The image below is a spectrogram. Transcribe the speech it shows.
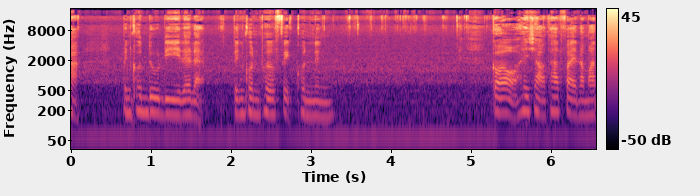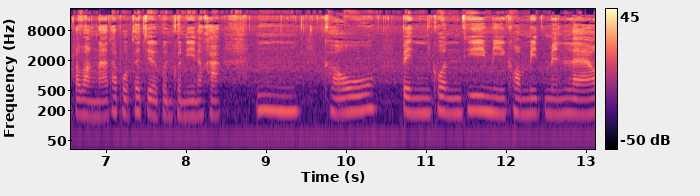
ค่ะ เป็นคนดูดีเลยแหละ เป็นคนเพอร์เฟกคนหนึ่งก็ให้ชาวธาตุไฟระมัดระวังนะ ถ้าพบถ้าเจอคนคนนี้นะคะ อืมเขาเป็นคนที่มีคอมมิชเมนต์แล้ว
